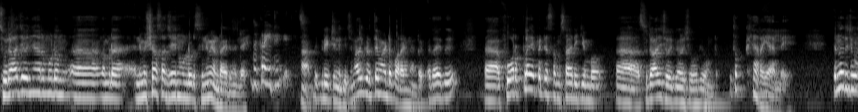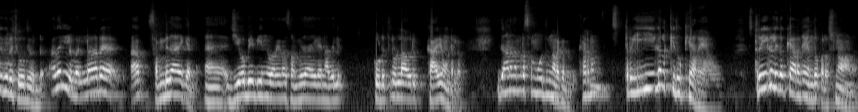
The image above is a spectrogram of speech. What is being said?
സുരാജ് വെഞ്ഞാറമൂടും നമ്മുടെ നിമിഷ സജയനുമുള്ള ഒരു സിനിമ ഉണ്ടായിരുന്നില്ലേ? ആ ദ ഗ്രേറ്റ് ഇൻ കിച്ചൺ അത് കൃത്യമായിട്ട് പറയുന്നുണ്ട്. അതായത് ഫോർ പ്ലേയെ പറ്റി സംസാരിക്കുമ്പോൾ സുരാജ് ചോദിക്കുന്ന ഒരു ചോദ്യമുണ്ട്. ഇതൊക്കെ അറിയാമല്ലേ എന്നൊരു ചോദിക്കുന്ന ഒരു ചോദ്യമുണ്ട്. അതിൽ വല്ലാതെ ആ സംവിധായകൻ ജിയോ ബേബി എന്ന് പറയുന്ന സംവിധായകൻ അതിൽ കൊടുത്തിട്ടുള്ള ആ ഒരു കാര്യമുണ്ടല്ലോ. ഇതാണ് നമ്മുടെ സമൂഹത്തിൽ നടക്കുന്നത്. കാരണം സ്ത്രീകൾക്ക് ഇതൊക്കെ അറിയാവൂ. സ്ത്രീകൾ ഇതൊക്കെ അറിഞ്ഞാൽ എന്തോ പ്രശ്നമാണ്.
